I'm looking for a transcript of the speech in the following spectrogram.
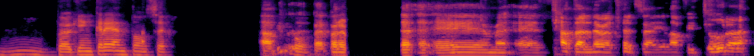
uh. Pero ¿quién crea entonces? Ah, pero, eh, eh, tratar de meterse ahí en la pintura.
